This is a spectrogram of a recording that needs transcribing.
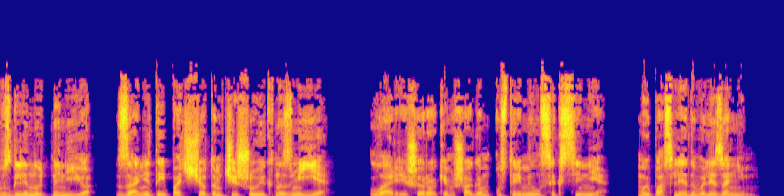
взглянуть на нее, занятый подсчетом чешуек на змее». Ларри широким шагом устремился к стене. Мы последовали за ним.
